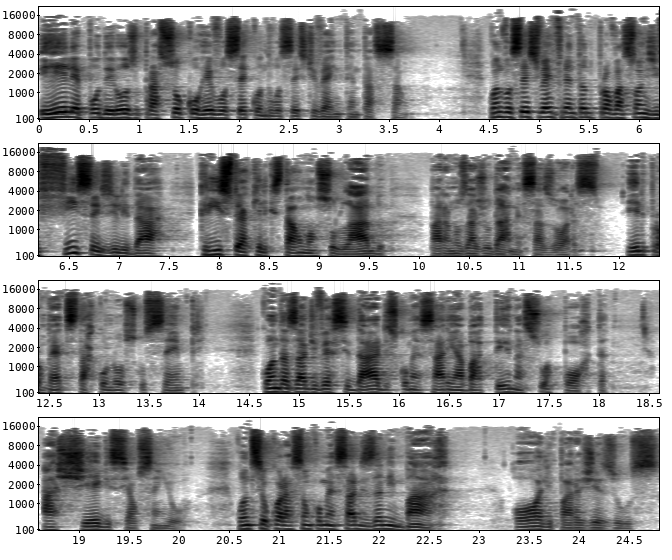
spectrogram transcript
Ele é poderoso para socorrer você quando você estiver em tentação. Quando você estiver enfrentando provações difíceis de lidar, Cristo é aquele que está ao nosso lado para nos ajudar nessas horas. Ele promete estar conosco sempre. Quando as adversidades começarem a bater na sua porta, achegue-se ao Senhor. Quando seu coração começar a desanimar, olhe para Jesus,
